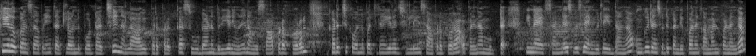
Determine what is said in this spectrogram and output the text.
கீழே உட்காந்து சாப்பிட்றீங்க தட்டில் வந்து போட்டாச்சு. நல்லா ஆவி பரப்பறக்க சூடான பிரியாணி வந்து நாங்கள் சாப்பிட போகிறோம் கடிச்சுக்க வந்து பார்த்தீங்கன்னா ஈர சில்லியும் சாப்பிட போகிறோம் அப்போ பார்த்தீங்கன்னா முட்டை. இன்னும் சண்டே ஸ்பெஷல் எங்கள் வீட்டில் இதாங்க. உங்கள் வீட்டில் சொல்லிட்டு கண்டிப்பாக வந்து கமெண்ட் பண்ணுங்கள்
